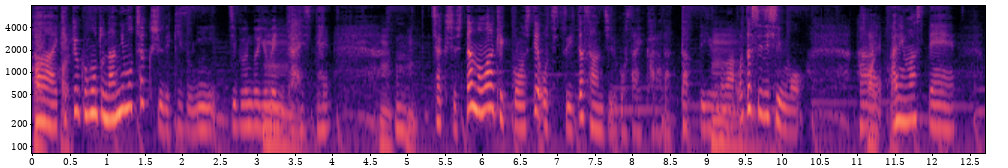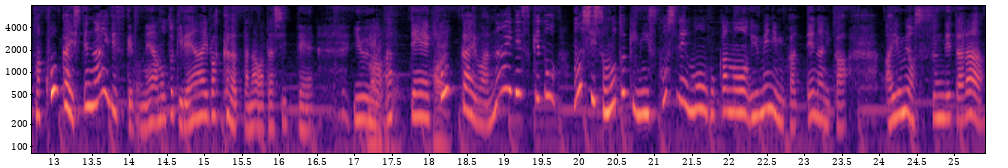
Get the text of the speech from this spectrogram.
はい、はい、結局本当何も着手できずに自分の夢に対して、うん、うん、着手したのは結婚して落ち着いた35歳からだったっていうのは、私自身も、はい、はい、ありまして。まあ、後悔してないですけどね、あの時恋愛ばっかだったな、私っていうのあって、後悔はないですけど、もしその時に少しでも他の夢に向かって何か歩みを進んでたら、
